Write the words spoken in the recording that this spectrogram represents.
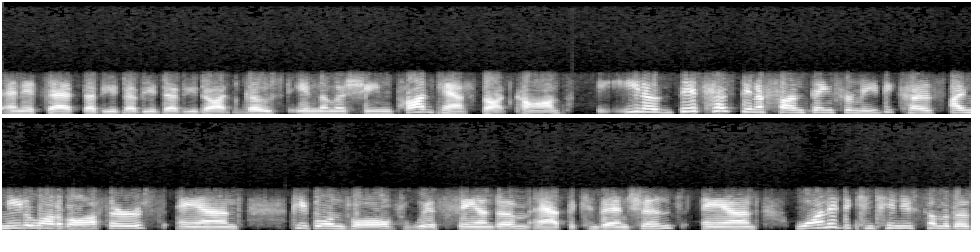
and it's at www.ghostinthemachinepodcast.com. You know, this has been a fun thing for me because I meet a lot of authors and people involved with fandom at the conventions and wanted to continue some of those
